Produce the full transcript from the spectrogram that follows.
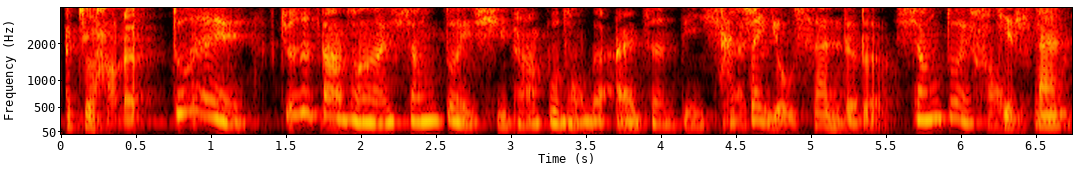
啊，就好了。对，就是大肠癌相对其他不同的癌症比起来，它算友善的了，相对好处理。简单。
